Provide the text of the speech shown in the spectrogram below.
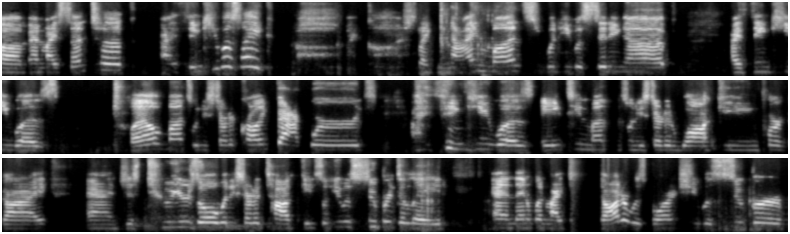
Um, and my son took, I think he was like, oh my gosh, like nine months when he was sitting up. I think he was 12 months when he started crawling backwards. I think he was 18 months when he started walking, poor guy, and just two years old when he started talking. So he was super delayed. And then when my daughter was born, she was super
